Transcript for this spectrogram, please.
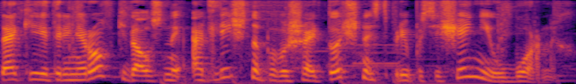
Такие тренировки должны отлично повышать точность при посещении уборных.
